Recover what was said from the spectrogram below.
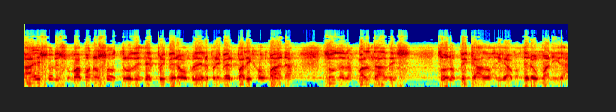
a, eso le sumamos nosotros, desde el primer hombre, de la primera pareja humana, todas las maldades, todos los pecados, digamos, de la humanidad.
